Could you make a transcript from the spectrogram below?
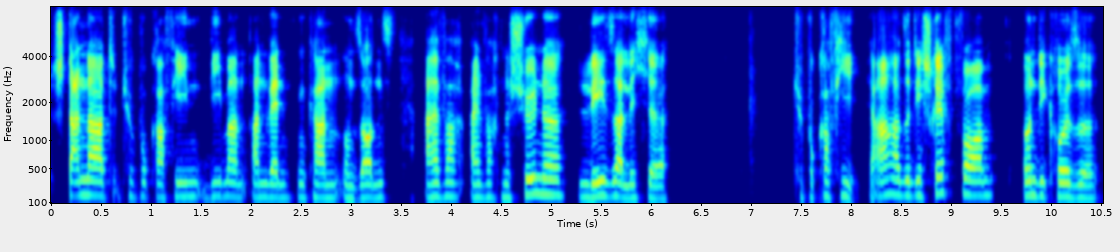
Standardtypografien, die man anwenden kann und sonst einfach einfach 'ne schöne leserliche Typografie, ja? Also, die Schriftform und die Größe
